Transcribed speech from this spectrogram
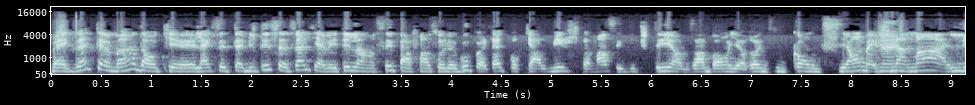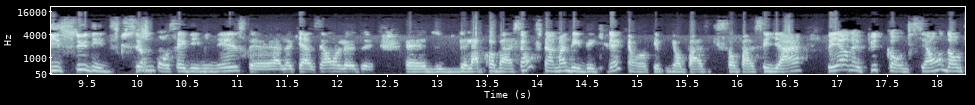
Ben exactement. Donc, euh, l'acceptabilité sociale qui avait été lancée par François Legault, peut-être pour calmer justement ses députés en disant, bon, il y aura une, condition. Mais finalement, à l'issue des discussions au Conseil des ministres, euh, à l'occasion là, de, euh, de, l'approbation finalement des décrets qui, ont, qui, ont, qui sont passés hier, ben, il n'y en a plus de conditions. Donc,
